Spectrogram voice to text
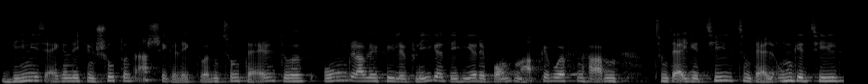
Wien ist eigentlich in Schutt und Asche gelegt worden, zum Teil durch unglaublich viele Flieger, die hier ihre Bomben abgeworfen haben, zum Teil gezielt, zum Teil ungezielt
